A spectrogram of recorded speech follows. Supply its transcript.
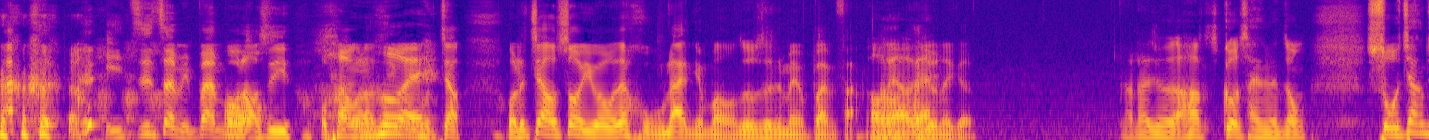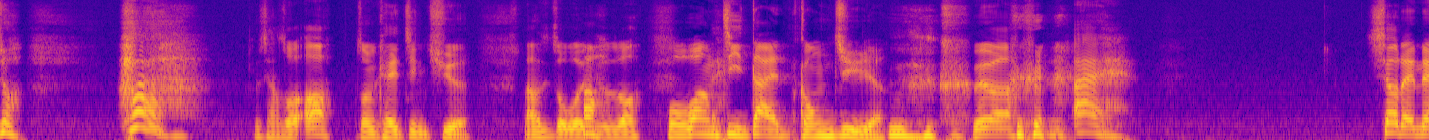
以资证明，不然我老师以我怕我老师以为我教我的教授以为我在胡乱，有没有？我说真的没有办法，然后他就那个，然后他就然后过三十分钟，锁匠就哈。我想说，哦，终于可以进去了，然后就走过去就说，我忘记带工具了。没有啊，哎，笑脸呢？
